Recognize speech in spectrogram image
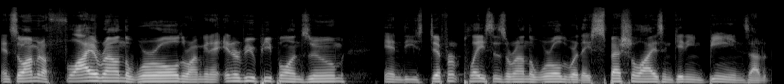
And so I'm going to fly around the world or I'm going to interview people on Zoom in these different places around the world where they specialize in getting beans out of,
